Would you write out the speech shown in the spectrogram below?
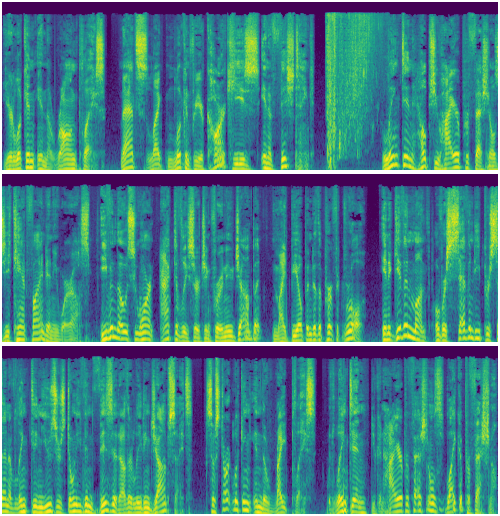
you're looking in the wrong place. That's like looking for your car keys in a fish tank. LinkedIn helps you hire professionals you can't find anywhere else, even those who aren't actively searching for a new job but might be open to the perfect role. In a given month, over 70% of LinkedIn users don't even visit other leading job sites. So start looking in the right place. With LinkedIn, you can hire professionals like a professional.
